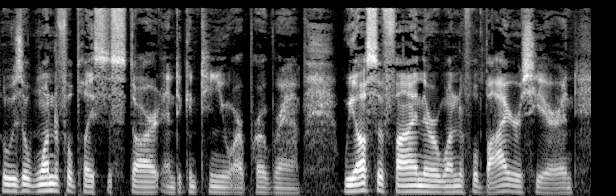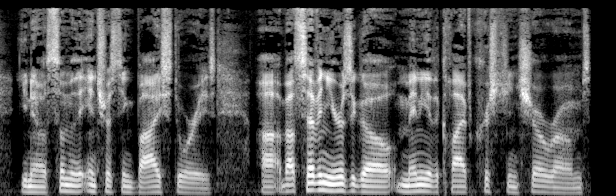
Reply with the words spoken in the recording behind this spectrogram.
So it was a wonderful place to start and to continue our program. We also find there are wonderful buyers here, and you know some of the interesting buy stories. Uh, about seven years ago, many of the Clive Christian showrooms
